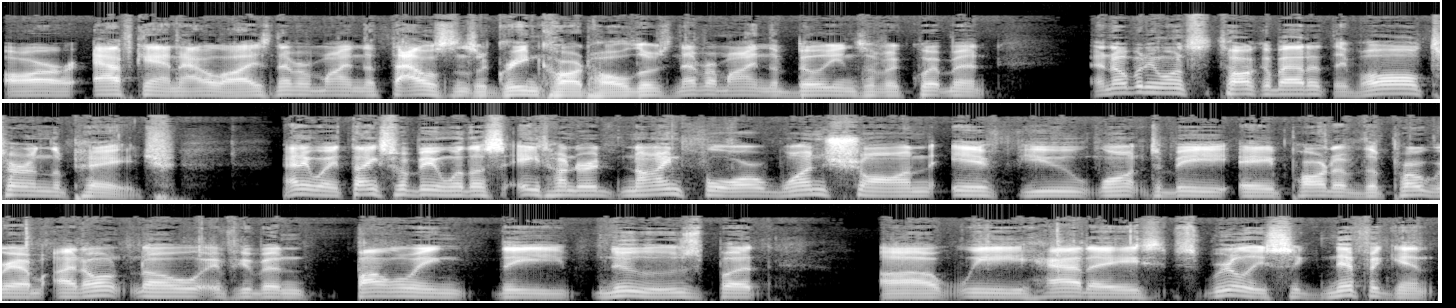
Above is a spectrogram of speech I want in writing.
our Afghan allies, never mind the thousands of green card holders, never mind the billions of equipment. And nobody wants to talk about it. They've all turned the page. Anyway, thanks for being with us. 800 941 Sean, if you want to be a part of the program. I don't know if you've been following the news, but uh, we had a really significant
